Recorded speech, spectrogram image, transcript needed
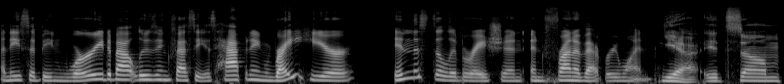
Aneesa being worried about losing Fessy is happening right here in this deliberation in front of everyone. Yeah, it's um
